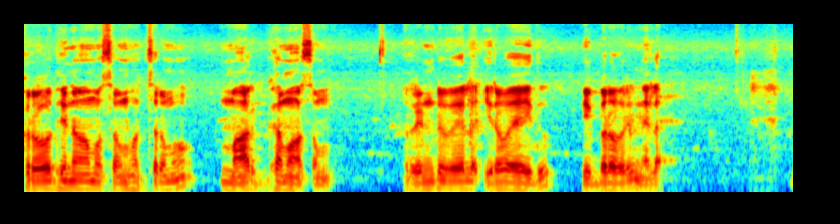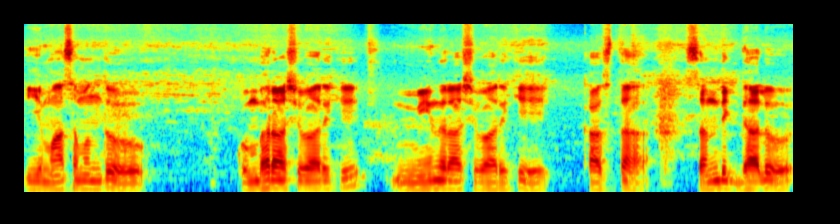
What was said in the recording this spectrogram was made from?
క్రోధినామ సంవత్సరము మార్ఘమాసం రెండు వేల ఇరవై ఐదు ఫిబ్రవరి నెల. ఈ మాసమందు కుంభరాశి వారికి మీనరాశి వారికి కాస్త సందిగ్ధాలు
